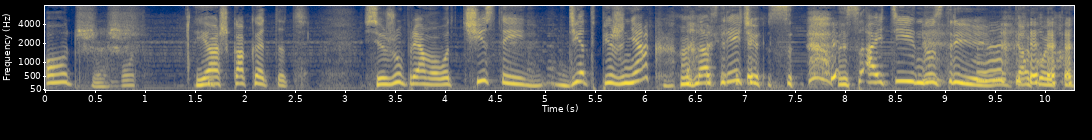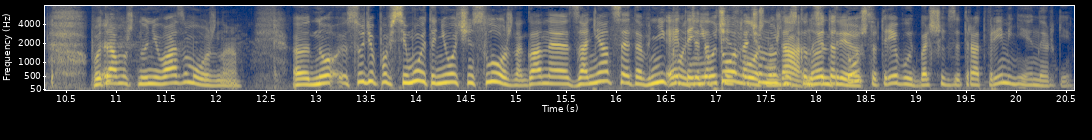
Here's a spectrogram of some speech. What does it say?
Вот же ж. Вот. Я аж как этот сижу прямо вот чистый дед-пижняк на встрече с, с IT-индустрией какой-то. Потому что, ну, невозможно. Э, но, судя по всему, это не очень сложно. Главное заняться это, вникнуть. Это не это очень то, сложно, на чем нужно да, но это сконцентрироваться. то, что требует больших затрат времени и энергии.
